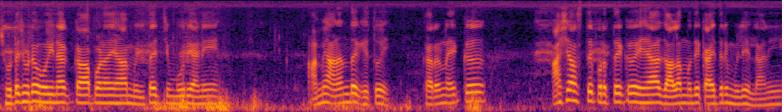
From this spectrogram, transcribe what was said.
छोट्या छोट्या होईना का पण ह्या मिळत आहेत चिंबोरी आणि आम्ही आनंद घेतो आहे कारण एक आशा असते प्रत्येक ह्या जाळामध्ये काहीतरी मिळेल आणि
